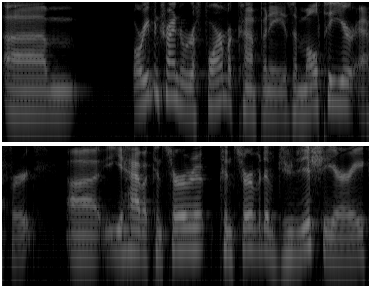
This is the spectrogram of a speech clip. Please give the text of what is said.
um, or even trying to reform a company is a multi-year effort. Uh, you have a conservative conservative judiciary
